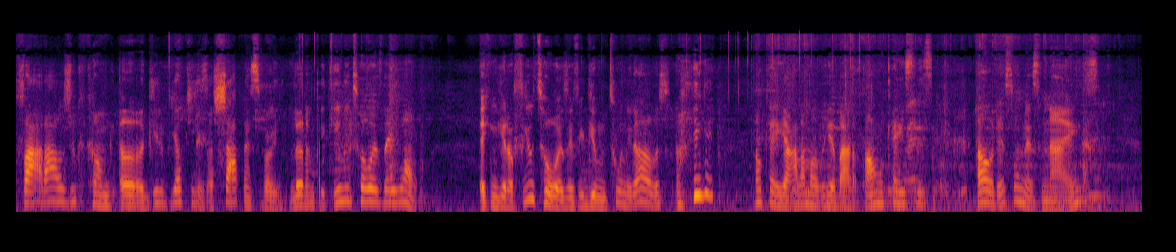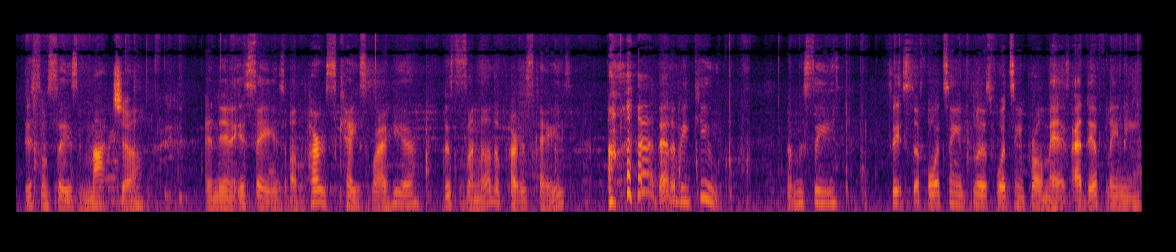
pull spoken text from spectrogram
five dollars, you could come uh, give your kids a shopping spree. Let them pick any toys they want. They can get a few toys if you give them twenty dollars. okay, y'all, I'm over here by the phone cases. Oh, this one is nice. This one says matcha. And then it says a purse case right here. This is another purse case. That'll be cute. Let me see. Fits the 14 Plus, 14 Pro Max. I definitely need,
